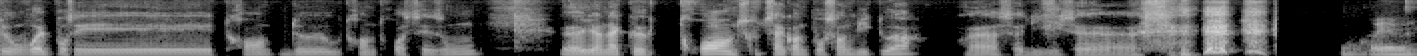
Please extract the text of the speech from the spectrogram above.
on voit le pour ses 32 ou 33 saisons, euh, il n'y en a que 3 en dessous de 50% de victoire. Voilà, ça dit. Ça... Incroyable.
